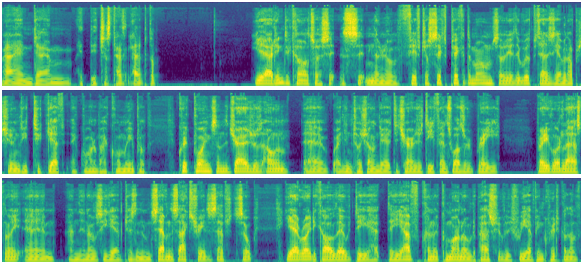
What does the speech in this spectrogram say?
and um, it, it just hasn't helped them. Yeah, I think the Colts are sitting, sitting there now, fifth or sixth pick at the moment. So yeah, they will potentially have an opportunity to get a quarterback come April. Quick points on the Chargers. Owen, uh, I didn't touch on there. The Chargers defense was very, very good last night. Um, and then obviously yeah, just seven sacks, three interceptions. So yeah, right. called out. They have, they have kind of come on over the past few weeks. We have been critical of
